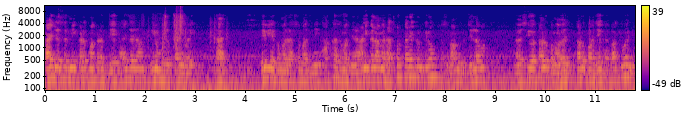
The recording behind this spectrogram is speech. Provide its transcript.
કાયદેસરની કડકમાં કડક જે કાયદાના નિયમ મુજબ કાર્યવાહી થાય. એવી એક અમારા સમાજની આખા સમાજની આની પહેલા અમે રાજકોટ કાર્યક્રમ કર્યો પછી ભાવનગર જિલ્લામાં. હવે સિયોર તાલુકામાં હવે તાલુકામાં જે કાંઈ બાકી હોય ને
